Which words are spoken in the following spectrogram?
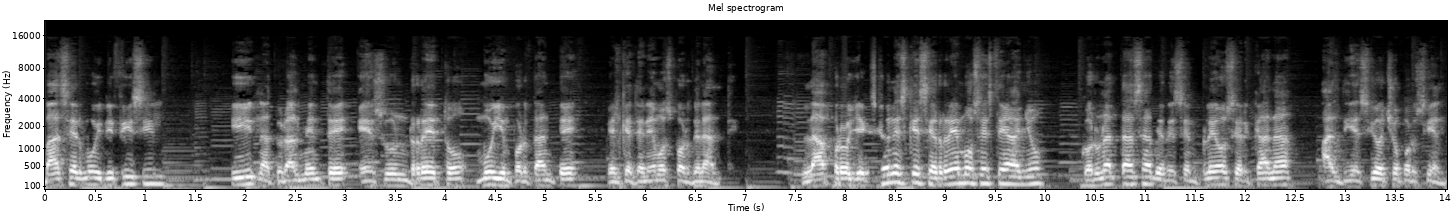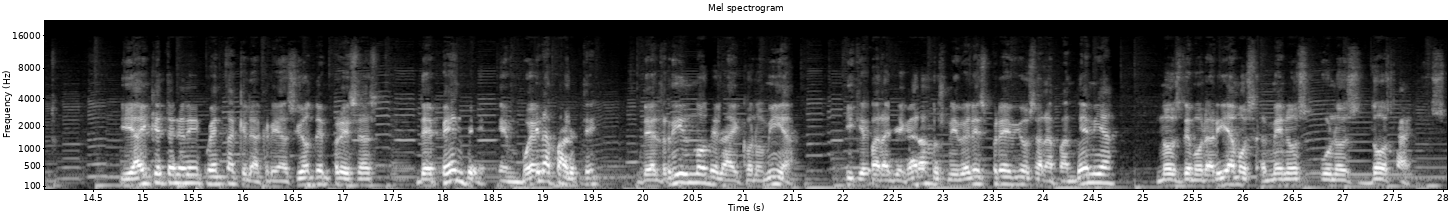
va a ser muy difícil y naturalmente es un reto muy importante el que tenemos por delante. La proyección es que cerremos este año con una tasa de desempleo cercana al 18%. Y hay que tener en cuenta que la creación de empresas depende en buena parte del ritmo de la economía y que para llegar a los niveles previos a la pandemia nos demoraríamos al menos unos dos años.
